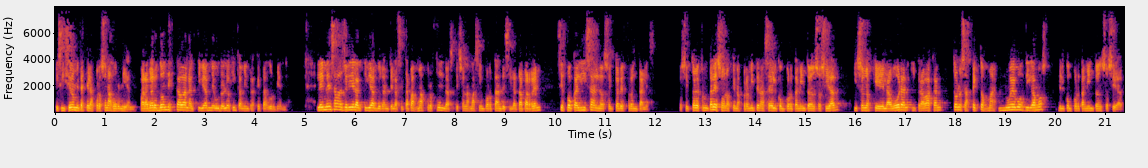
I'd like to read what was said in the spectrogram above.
que se hicieron mientras que las personas dormían, para ver dónde estaba la actividad neurológica mientras que estás durmiendo. La inmensa mayoría de la actividad durante las etapas más profundas, que son las más importantes, y la etapa REM, se focaliza en los sectores frontales. Los sectores frontales son los que nos permiten hacer el comportamiento en sociedad y son los que elaboran y trabajan todos los aspectos más nuevos, digamos, del comportamiento en sociedad.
